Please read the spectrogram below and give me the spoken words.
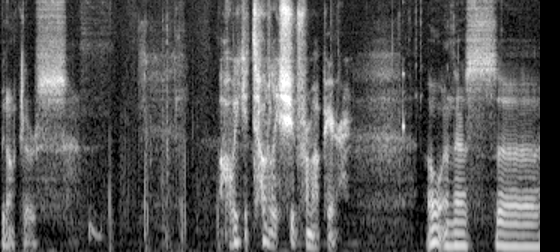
Binoculars. Oh, we could totally shoot from up here. Oh, and there's uh,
